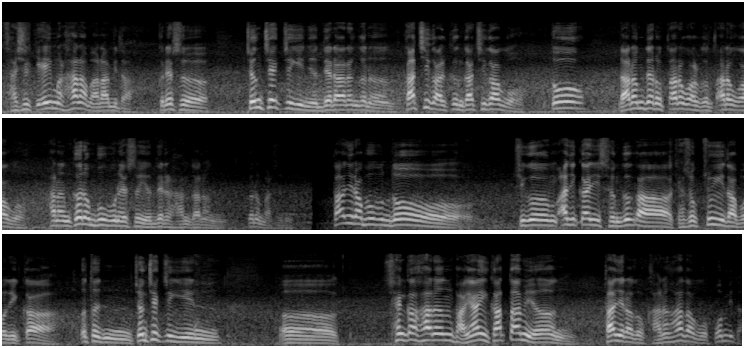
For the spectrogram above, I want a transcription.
사실 게임을 하나만 합니다. 그래서 정책적인 연대라는 거는 같이 갈 건 같이 가고 또 나름대로 따르고 갈건 따르고 가고 하는 그런 부분에서 연대를 한다는 그런 말씀입니다. 단일화 부분도 지금 아직까지 선거가 계속 중이다 보니까 어떤 정책적인 어, 생각하는 방향이 같다면 단일화도 가능하다고 봅니다.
